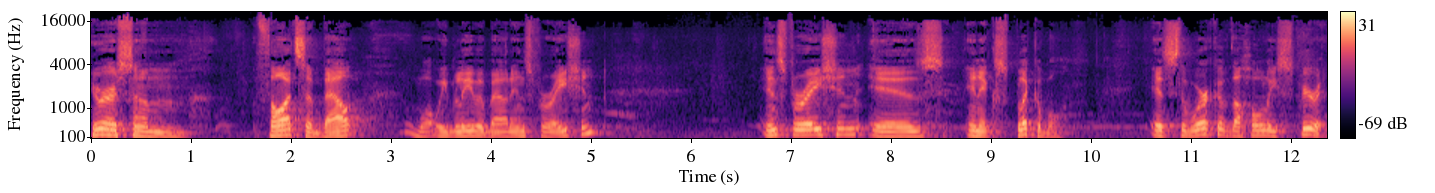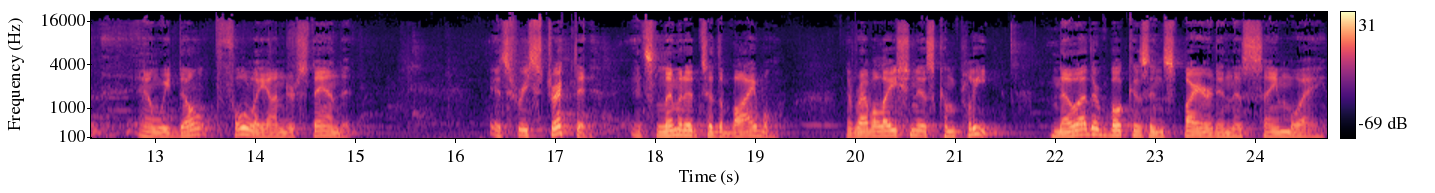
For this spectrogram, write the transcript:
Here are some thoughts about what we believe about inspiration. Inspiration is inexplicable. It's the work of the Holy Spirit, and we don't fully understand it. It's restricted, it's limited to the Bible. The revelation is complete. No other book is inspired in this same way.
